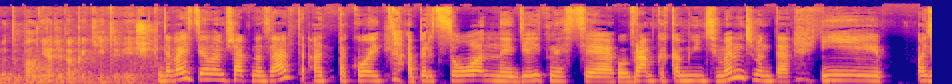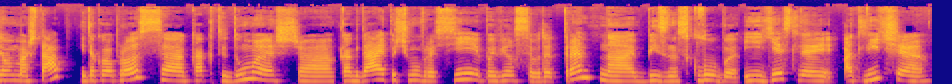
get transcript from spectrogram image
мы дополняли да, какие-то вещи. Давай сделаем шаг назад от такой операционной деятельности в рамках комьюнити-менеджмента и пойдем в масштаб. И такой вопрос, а, как ты думаешь, а, когда и почему в России появился вот этот тренд на бизнес-клубы? И есть ли отличия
